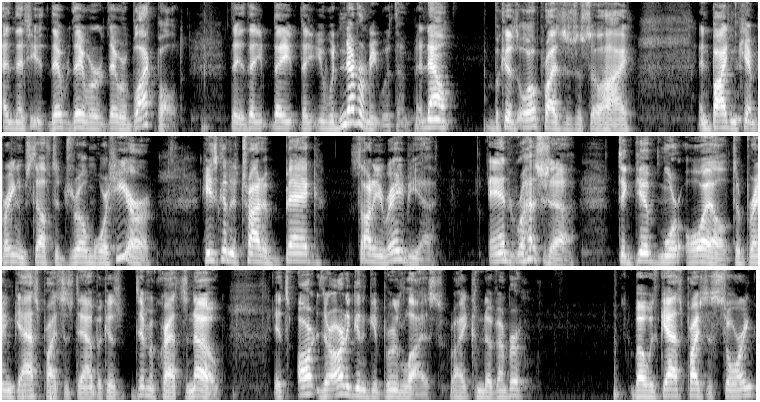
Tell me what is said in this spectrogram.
and that he, they, they were they were blackballed. They, they, they, they, you would never meet with them. And now because oil prices are so high and Biden can't bring himself to drill more here, he's going to try to beg Saudi Arabia and Russia to give more oil to bring gas prices down because Democrats know it's they're already going to get brutalized, right, come November. But with gas prices soaring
